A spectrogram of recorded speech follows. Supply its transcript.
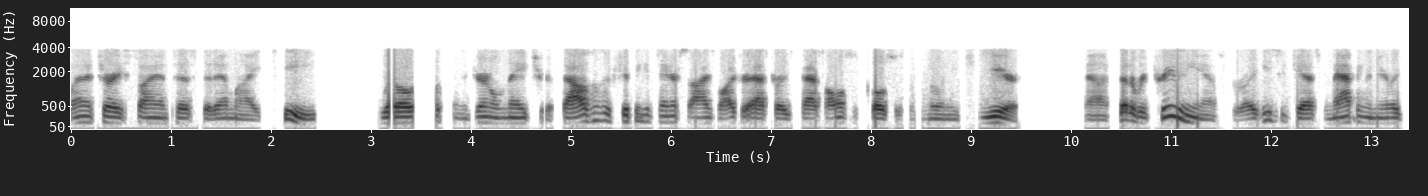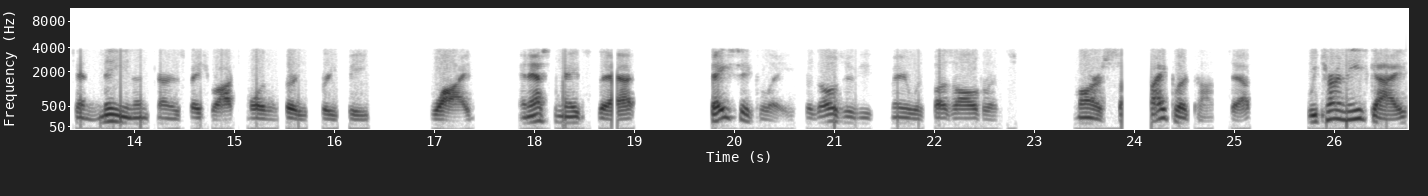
planetary scientist at MIT, wrote in the journal Nature, thousands of shipping container-sized larger asteroids pass almost as close as the moon each year. Now, instead of retrieving the asteroid, he suggests mapping the nearly 10 million uncharted space rocks more than 33 feet wide and estimates that basically, for those of you familiar with Buzz Aldrin's Mars cycler concept, we turn these guys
